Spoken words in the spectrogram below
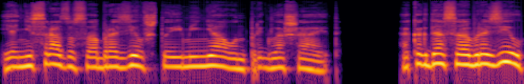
Я не сразу сообразил, что и меня он приглашает. А когда сообразил,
